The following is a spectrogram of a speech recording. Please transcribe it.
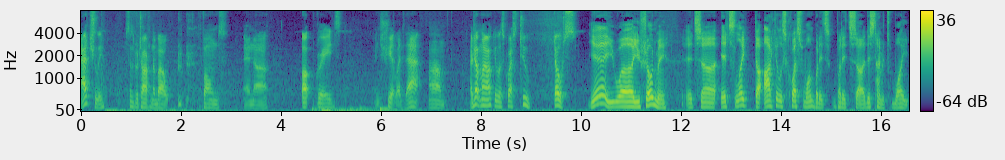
actually, since we're talking about phones and uh, upgrades and shit like that, um, I got my Oculus Quest 2. Dose. Yeah, you uh, you showed me. It's uh, it's like the Oculus Quest one, but it's but it's uh, this time it's white.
